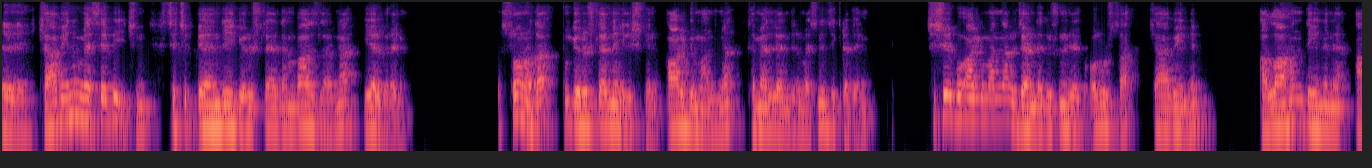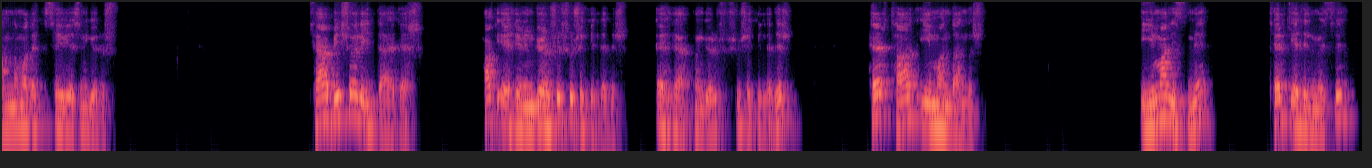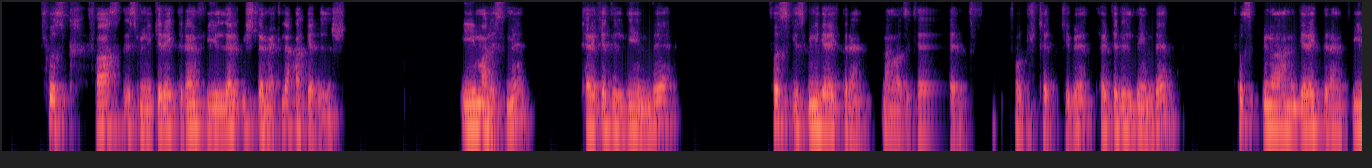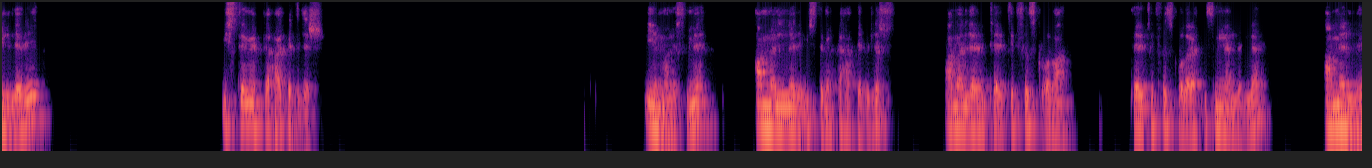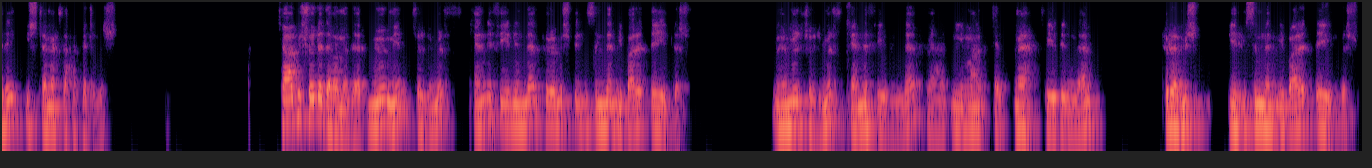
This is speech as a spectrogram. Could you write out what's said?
Ee, Kabe'nin mezhebi için seçip beğendiği görüşlerden bazılarına yer verelim. Sonra da bu görüşlerine ilişkin argümanını temellendirmesini zikredelim. Kişi bu argümanlar üzerinde düşünecek olursa Kabe'nin Allah'ın dinini anlamadaki seviyesini görür. Kabe şöyle iddia eder. Hak ehlinin görüşü şu şekildedir. Ehli hakkın görüşü şu şekildedir. Her taat imandandır. İman ismi terk edilmesi fısk, fasık ismini gerektiren fiiller işlemekle hak edilir. İman ismi terk edildiğinde fısk ismini gerektiren namazı terk, oruç terk gibi terk edildiğinde fısk günahını gerektiren fiilleri işlemekle hak edilir. İman ismi amelleri istemekle hak edilir. Amellerin terki fısk olan, terki fısk olarak isimlendirilen amelleri işlemekle hak edilir. Kabe şöyle devam eder. Mümin sözümüz kendi fiilinden türemiş bir isimden ibaret değildir. Mümin sözümüz kendi fiilinden yani iman etme fiilinden türemiş bir isimden ibaret değildir.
